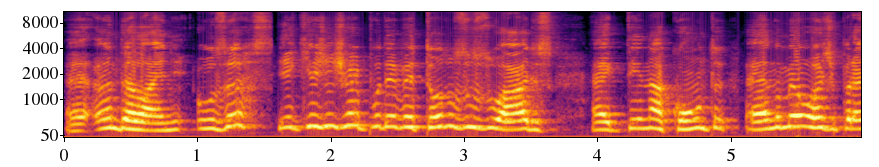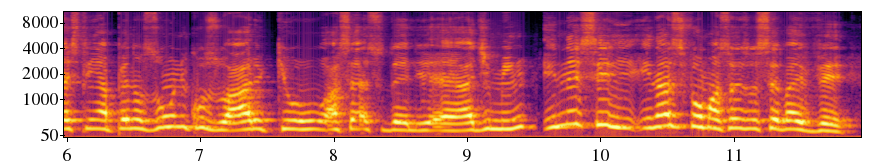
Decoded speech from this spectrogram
é underline users. E aqui a gente vai poder ver todos os usuários é, que tem na conta. É, no meu WordPress tem apenas um único usuário que o acesso dele é admin. E, nesse, e nas informações você vai ver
